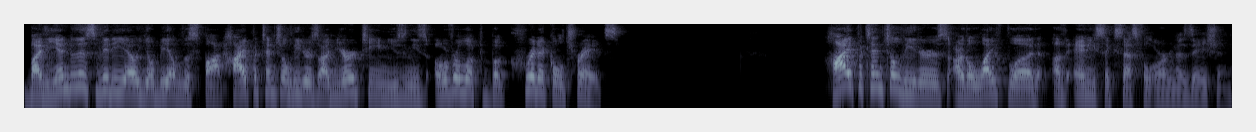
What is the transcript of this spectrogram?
By the end of this video, you'll be able to spot high potential leaders on your team using these overlooked but critical traits. High potential leaders are the lifeblood of any successful organization.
